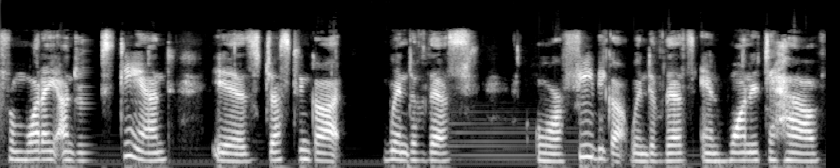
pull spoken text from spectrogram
from what I understand is Justin got wind of this or Phoebe got wind of this and wanted to have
